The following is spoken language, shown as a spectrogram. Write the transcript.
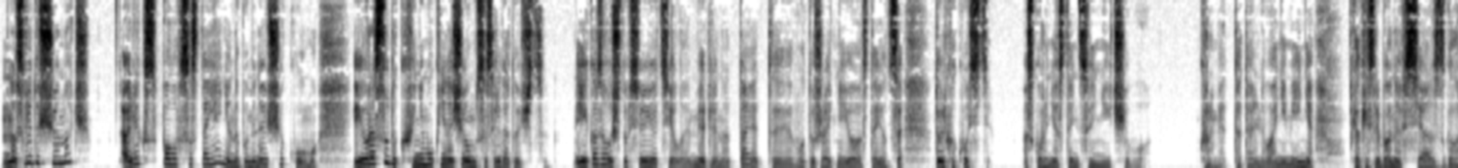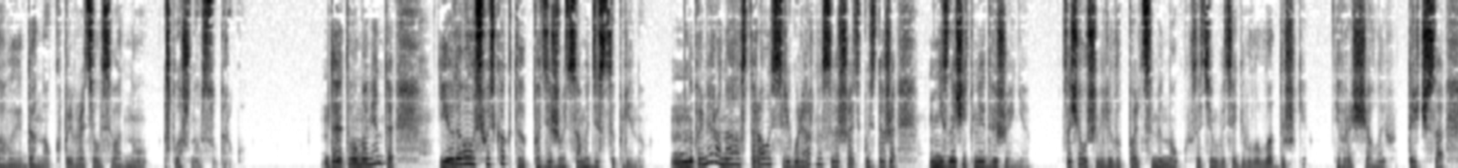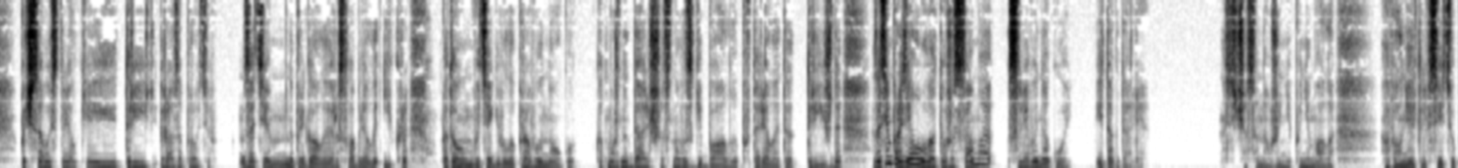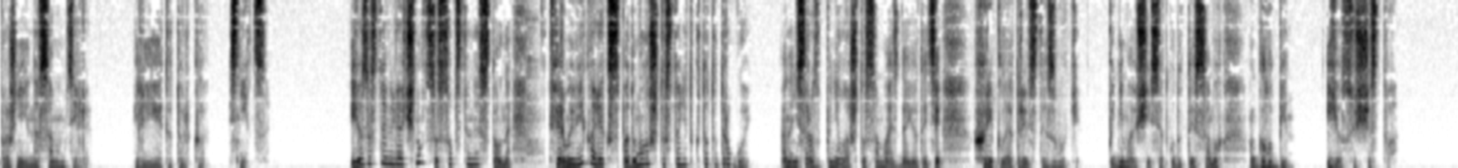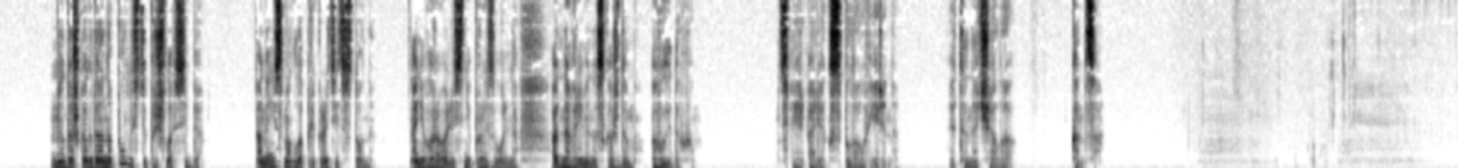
На следующую ночь Алекс впала в состояние, напоминающее кому. Ее рассудок не мог ни на чем сосредоточиться. Ей казалось, что все ее тело медленно тает, и вот уже от нее остаются только кости, а скоро не останется ничего, кроме тотального онемения, как если бы она вся с головы до ног превратилась в одну сплошную судорогу. До этого момента Ей удавалось хоть как-то поддерживать самодисциплину. Например, она старалась регулярно совершать пусть даже незначительные движения. Сначала шевелила пальцами ног, затем вытягивала лодыжки и вращала их три часа по часовой стрелке и три раза против. Затем напрягала и расслабляла икры, потом вытягивала правую ногу, как можно дальше, снова сгибала, повторяла это трижды, затем проделывала то же самое с левой ногой и так далее. Но сейчас она уже не понимала, Выполняет ли все эти упражнения на самом деле, или ей это только снится? Ее заставили очнуться собственные стоны. В первый миг Алекс подумала, что станет кто-то другой. Она не сразу поняла, что сама издает эти хриплые отрывистые звуки, поднимающиеся откуда-то из самых глубин ее существа. Но даже когда она полностью пришла в себя, она не смогла прекратить стоны. Они вырывались непроизвольно, одновременно с каждым выдохом. Теперь Алекс была уверена. Это начало конца.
